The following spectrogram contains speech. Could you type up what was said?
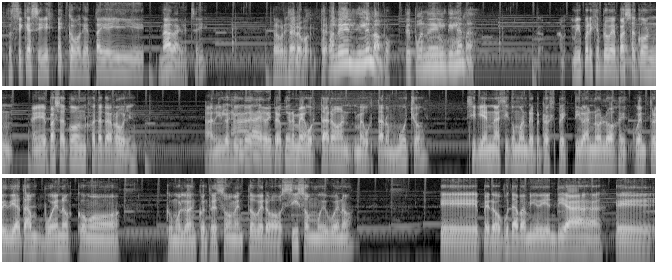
Entonces, que así, es como que está ahí nada, ¿cachai? Pero por Claro, ejemplo, te pone el dilema, po. Te pone el dilema. A mí, por ejemplo, me pasa con, a mí me pasa con J.K. Rowling. A mí los libros de Ah, Harry Potter me gustaron, me gustaron mucho. Si bien así como en retrospectiva no los encuentro hoy día tan buenos como, como los encontré en su momento, pero sí son muy buenos. Eh, pero puta, para mí hoy en día eh,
